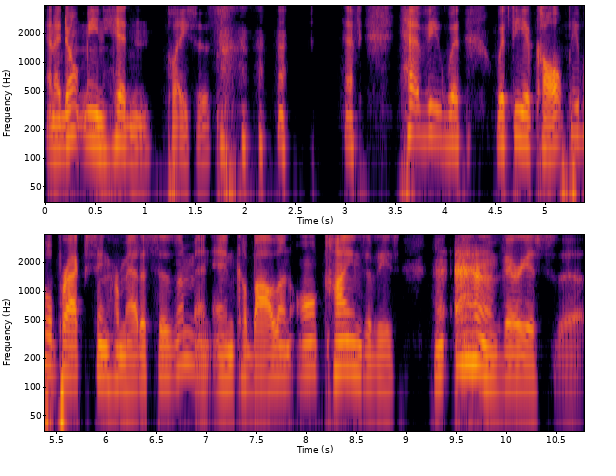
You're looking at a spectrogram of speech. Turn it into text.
and I don't mean hidden places, heavy with, with the occult, people practicing Hermeticism and, and Kabbalah and all kinds of these various uh,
